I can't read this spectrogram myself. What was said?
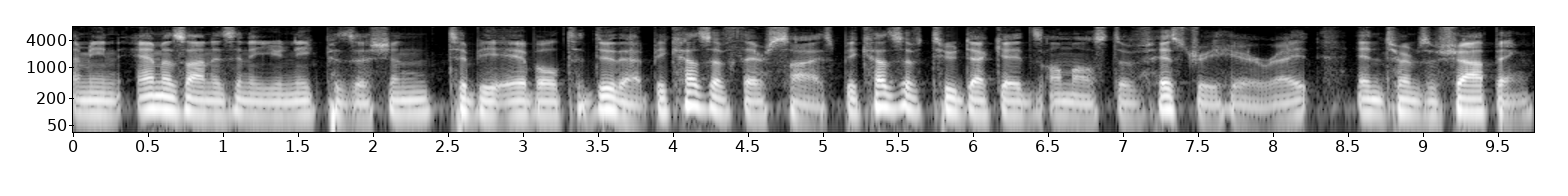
I mean, Amazon is in a unique position to be able to do that because of their size, because of two decades almost of history here, right? In terms of shopping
